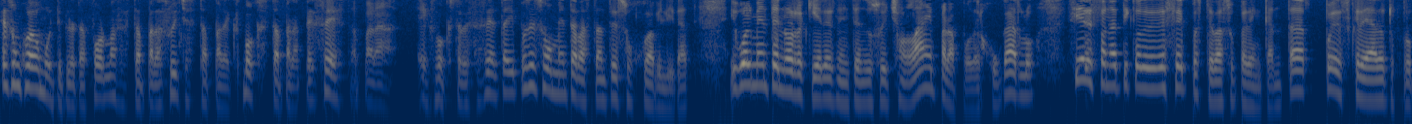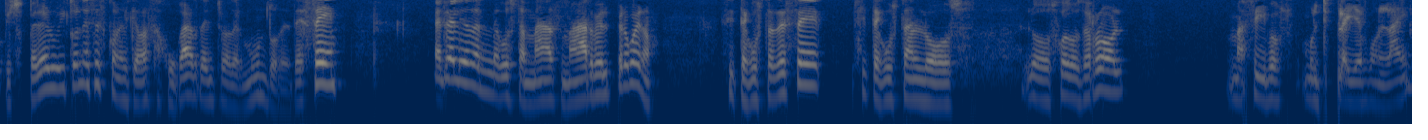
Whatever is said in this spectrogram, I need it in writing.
Es un juego multiplataformas, está para Switch, está para Xbox, está para PC, está para Xbox 360 y pues eso aumenta bastante su jugabilidad. Igualmente no requieres Nintendo Switch Online para poder jugarlo. Si eres fanático de DC pues te va a super encantar. Puedes crear a tu propio superhéroe y con ese es con el que vas a jugar dentro del mundo de DC. En realidad a mí me gusta más Marvel, pero bueno, si te gusta DC, si te gustan los, los juegos de rol masivos, multiplayer online,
